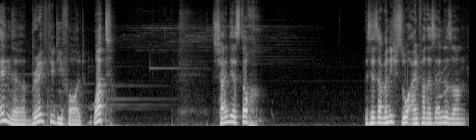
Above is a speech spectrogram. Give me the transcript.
Ende. Bravely Default. What? Scheint jetzt doch. Ist jetzt aber nicht so einfach das Ende, sondern.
